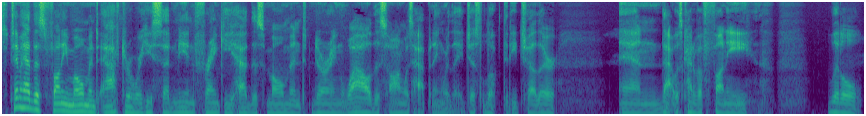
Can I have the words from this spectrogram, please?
So Tim had this funny moment after where he said, "Me and Frankie had this moment during while the song was happening where they just looked at each other, and that was kind of a funny little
